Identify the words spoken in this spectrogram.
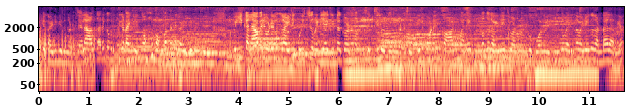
ഒരിക്കൽ കഴുകിയിടും കേട്ടോ. ചില ആൾക്കാരൊക്കെ വൃത്തികേടാക്കി വെക്കും. അപ്പം തന്നെ കഴുകിയിടേണ്ടി അപ്പോൾ ഈ കലാപരിപാടികളൊക്കെ കഴിഞ്ഞ് കുളിച്ച് റെഡിയാക്കിയിട്ടൊക്കെ വേണം നമുക്ക് സെറ്റിൽ കൊണ്ടുപോകും കേട്ടോ. സെറ്റിൽ പോകണമെങ്കിൽ കാടും മലയും കുന്നൊക്കെ കഴിഞ്ഞേച്ച് വേണം നമുക്ക് പോകാൻ നിങ്ങൾക്ക് വരുന്ന വഴിയൊക്കെ കണ്ടാലറിയാം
